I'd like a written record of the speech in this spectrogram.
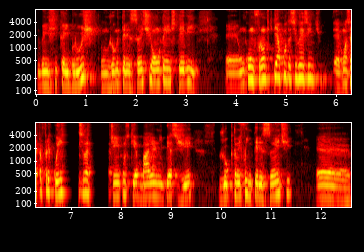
no Benfica e Bruges, um jogo interessante. Ontem a gente teve é, um confronto que tem acontecido recente, é, com uma certa frequência na Champions, que é Bayern e PSG, jogo que também foi interessante, é,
